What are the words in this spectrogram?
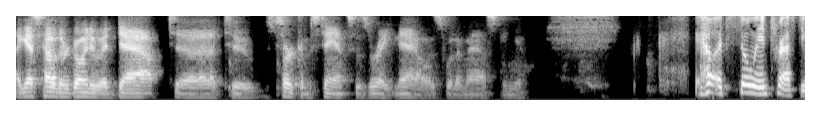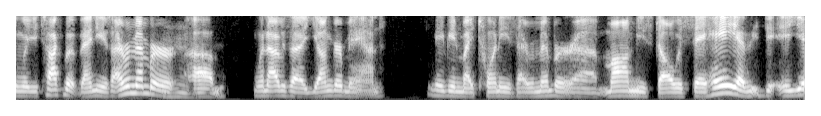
I guess how they're going to adapt uh, to circumstances right now is what I'm asking you. You it's so interesting when you talk about venues. I remember mm-hmm. um, when I was a younger man, maybe in my 20s, I remember uh, mom used to always say, Hey, have you,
